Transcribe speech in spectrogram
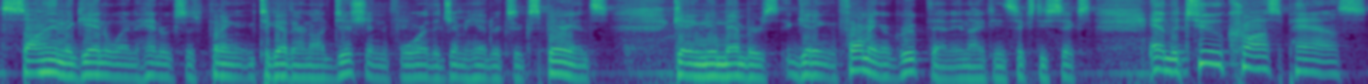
saw him again when Hendrix was putting together an audition for the Jimi Hendrix Experience, getting new members, getting forming a group then in 1966, and the two crossed paths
